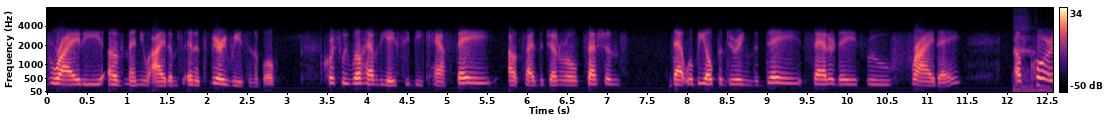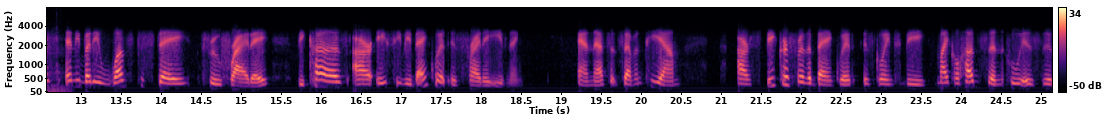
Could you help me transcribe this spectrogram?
variety of menu items and it's very reasonable. Of course, we will have the ACB Cafe outside the general sessions. That will be open during the day, Saturday through Friday. Of course, anybody wants to stay through Friday because our ACB banquet is Friday evening and that's at 7 p.m. Our speaker for the banquet is going to be Michael Hudson, who is the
